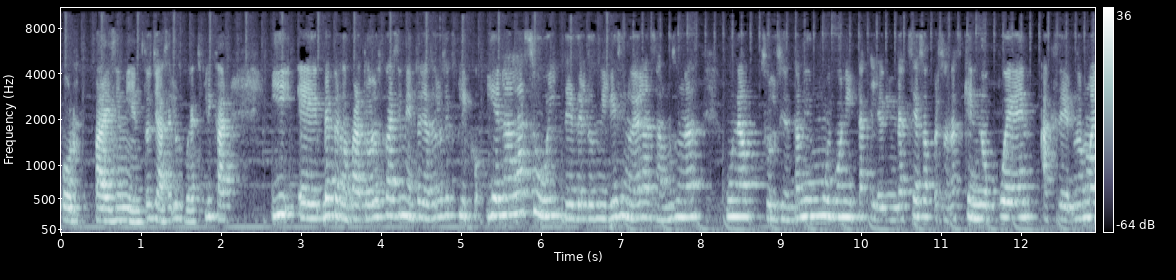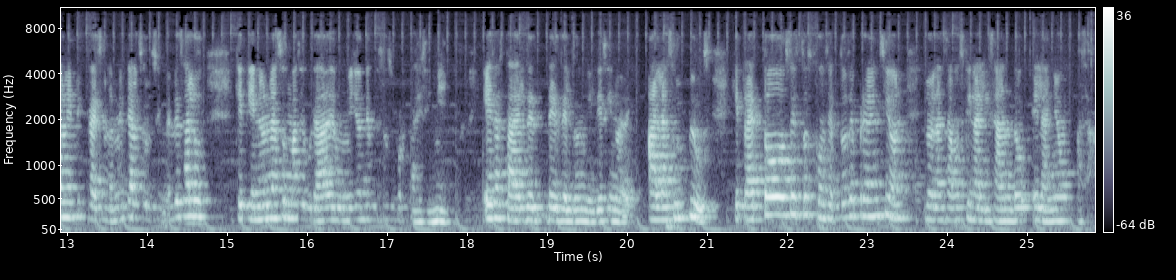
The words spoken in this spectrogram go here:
por padecimientos, ya se los voy a explicar, y, eh, perdón, para todos los padecimientos, ya se los explico. Y en Al Azul, desde el 2019 lanzamos una, una solución también muy bonita que le brinda acceso a personas que no pueden acceder normalmente y tradicionalmente a las soluciones de salud, que tienen una suma asegurada de un millón de pesos por padecimiento. Esa está desde, desde el 2019. Al Azul Plus, que trae todos estos conceptos de prevención, lo lanzamos finalizando el año pasado.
